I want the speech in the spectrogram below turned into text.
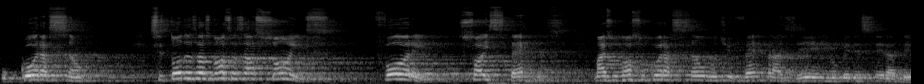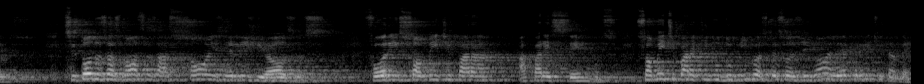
O coração, se todas as nossas ações forem só externas, mas o nosso coração não tiver prazer em obedecer a Deus, se todas as nossas ações religiosas forem somente para aparecermos, somente para que no domingo as pessoas digam: olha, é crente também,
